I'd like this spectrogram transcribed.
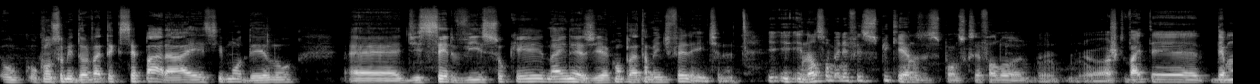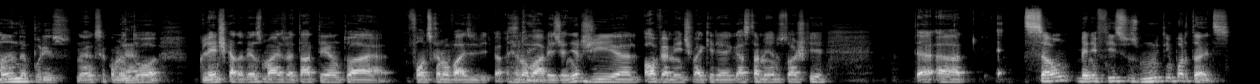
o, o consumidor vai ter que separar esse modelo é, de serviço que na energia é completamente diferente, né? E, e, não são benefícios pequenos esses pontos que você falou. Né? Eu acho que vai ter demanda por isso, né? Que você comentou. É. O cliente cada vez mais vai estar atento a fontes renováveis, renováveis de energia, obviamente vai querer gastar menos. Então, acho que uh, são benefícios muito importantes,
